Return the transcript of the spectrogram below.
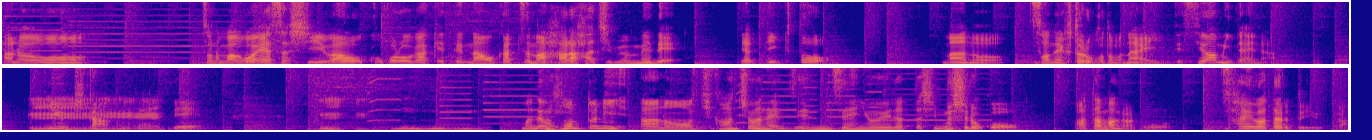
ああのーその孫は優しいわを心がけてなおかつ、まあ、腹8分目でやっていくと、まあ、あのそんなに太ることもないですよみたいな。いう期間みたいで。うんうん。うんうんうんまあでも本当にあの期間中はね全然余裕だったしむしろこう頭がこうさえ渡るというか、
